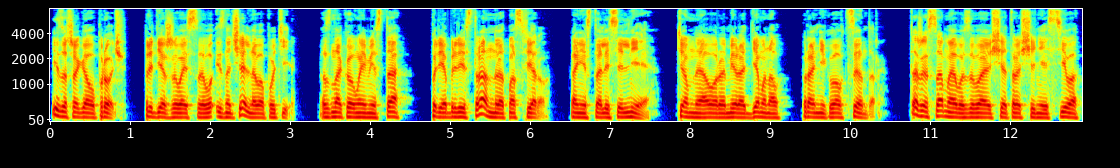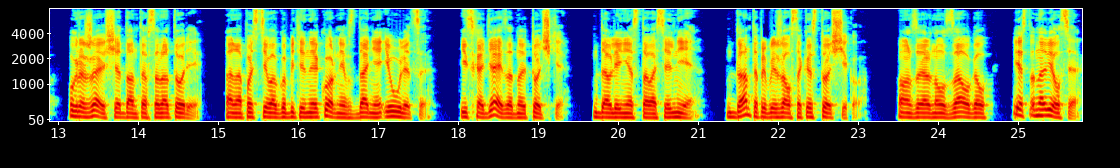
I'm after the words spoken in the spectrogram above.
и зашагал прочь, придерживаясь своего изначального пути. Знакомые места приобрели странную атмосферу. Они стали сильнее. Темная аура мира демонов проникла в центр. Та же самая вызывающая отвращение сила, угрожающая Данте в санатории. Она пустила губительные корни в здания и улицы, исходя из одной точки. Давление стало сильнее. Данте приближался к источнику. Он завернул за угол и остановился,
